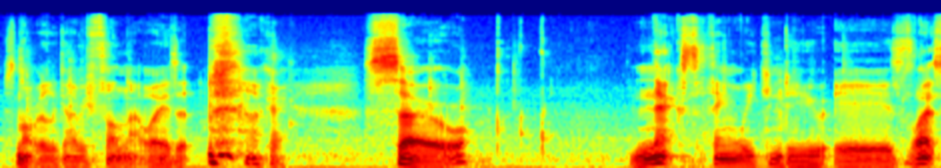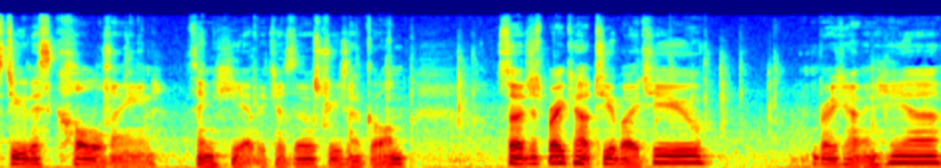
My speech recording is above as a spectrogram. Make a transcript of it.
it's not really going to be fun that way, is it? okay, so next thing we can do is let's do this coal vein thing here because those trees are gone. So just break out two by two, break out in here,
